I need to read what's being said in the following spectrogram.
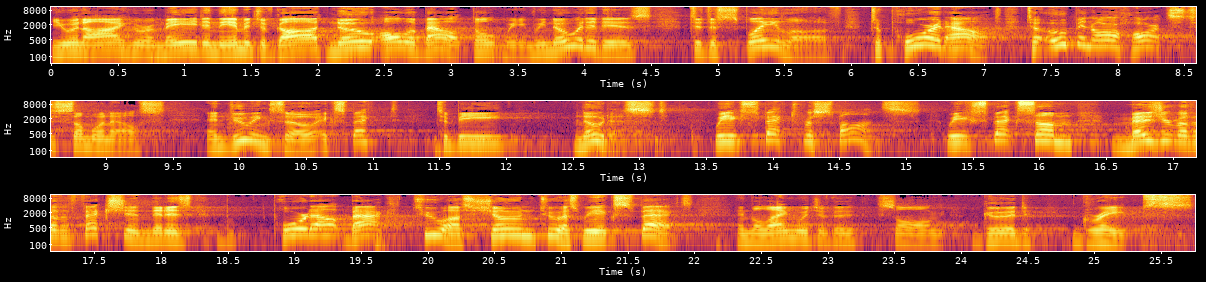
you and I, who are made in the image of God, know all about, don't we? We know what it is to display love, to pour it out, to open our hearts to someone else, and doing so, expect to be noticed. We expect response. We expect some measure of affection that is poured out back to us, shown to us. We expect, in the language of the song, good grapes.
